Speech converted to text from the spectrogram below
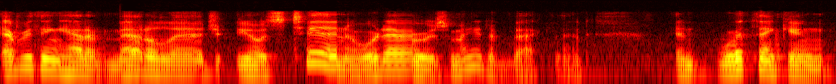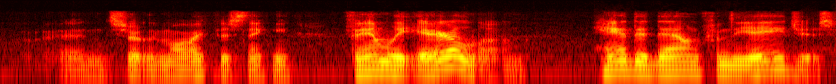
everything had a metal edge, you know, it's tin or whatever it was made of back then. And we're thinking, and certainly my wife is thinking, family heirloom handed down from the ages.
